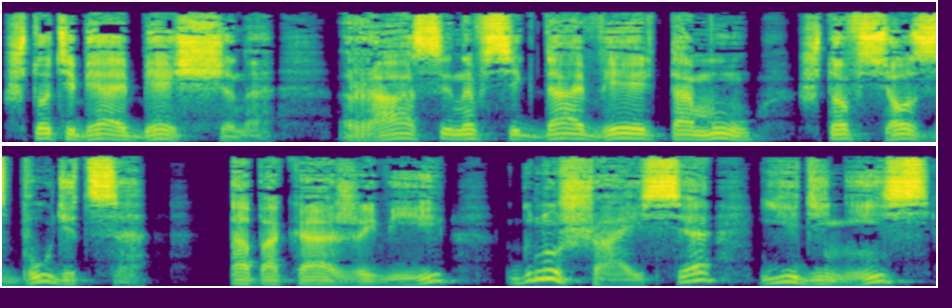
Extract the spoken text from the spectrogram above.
что тебе обещано, раз и навсегда верь тому, что все сбудется, а пока живи, гнушайся, единись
